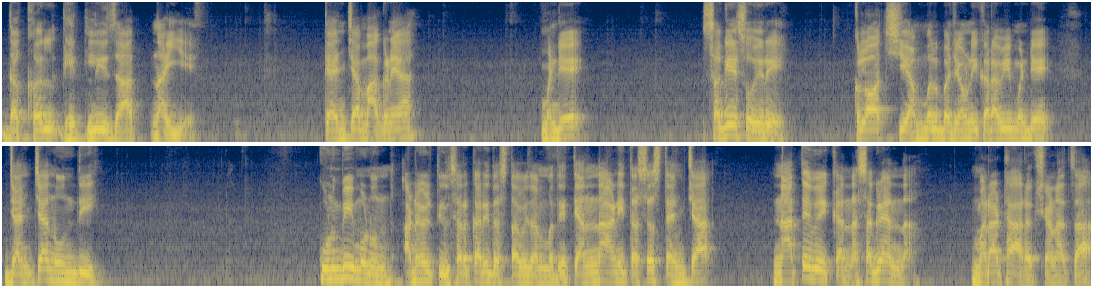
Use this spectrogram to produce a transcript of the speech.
दखल घेतली जात नाही आहे त्यांच्या मागण्या म्हणजे सगळे सोयरे क्लॉजची अंमलबजावणी करावी म्हणजे ज्यांच्या नोंदी कुणबी म्हणून आढळतील सरकारी दस्तावेजांमध्ये त्यांना आणि तसंच त्यांच्या नातेवाईकांना सगळ्यांना मराठा आरक्षणाचा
